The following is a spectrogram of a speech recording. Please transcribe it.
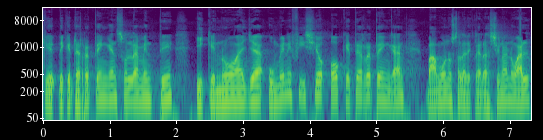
De que te retengan solamente y que no haya un beneficio o que te retengan, vámonos a la declaración anual,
